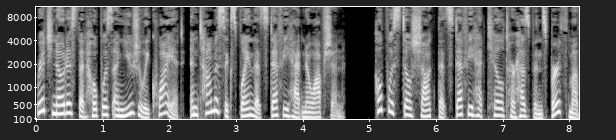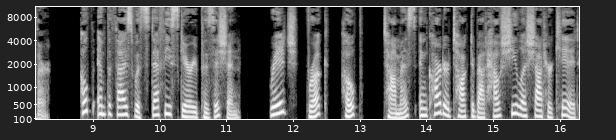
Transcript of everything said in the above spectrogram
Ridge noticed that Hope was unusually quiet, and Thomas explained that Steffy had no option. Hope was still shocked that Steffy had killed her husband's birth mother. Hope empathized with Steffy's scary position. Ridge, Brooke, Hope, Thomas, and Carter talked about how Sheila shot her kid,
